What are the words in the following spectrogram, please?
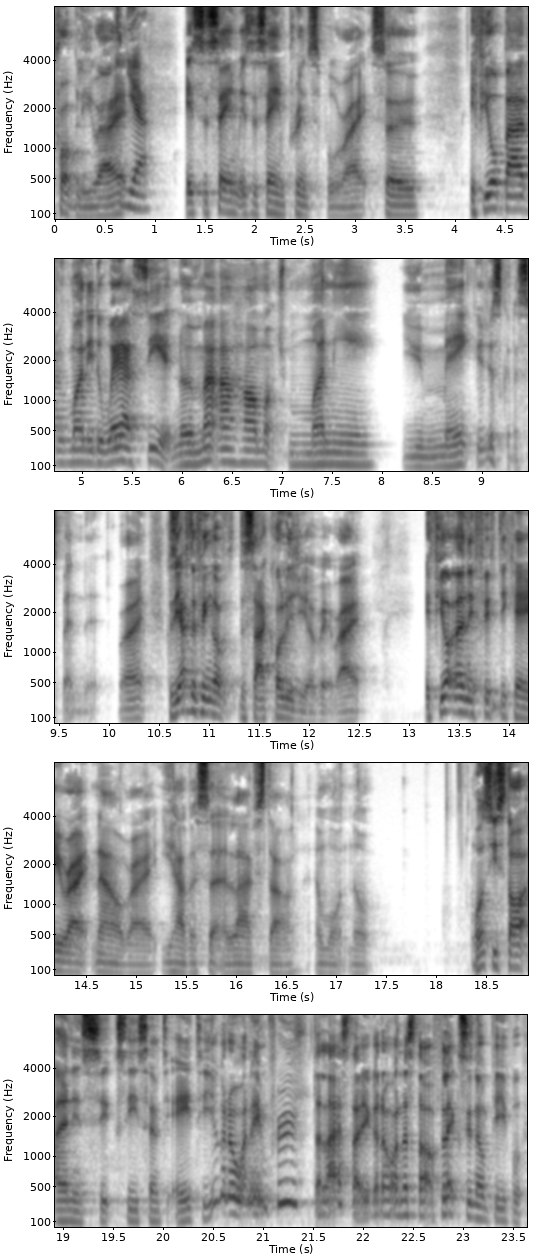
Probably, right? Mm, Yeah. It's the same, it's the same principle, right? So if you're bad with money, the way I see it, no matter how much money you make, you're just gonna spend it, right? Because you have to think of the psychology of it, right? If you're earning 50k right now, right, you have a certain lifestyle and whatnot. Once you start earning 60, 70, 80, you're going to want to improve the lifestyle. You're going to want to start flexing on people.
